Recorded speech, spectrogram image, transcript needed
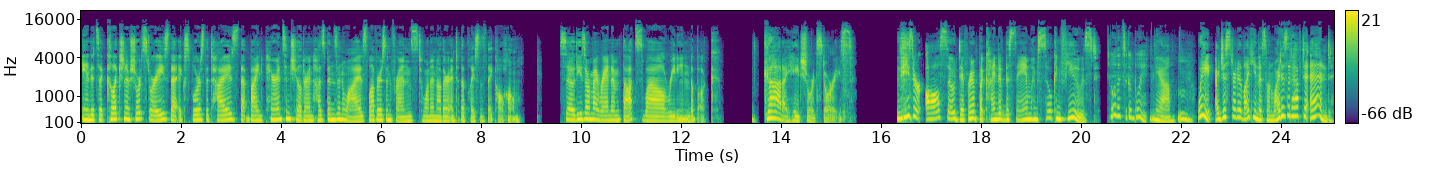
And it's a collection of short stories that explores the ties that bind parents and children, husbands and wives, lovers and friends to one another and to the places they call home. So these are my random thoughts while reading the book. God, I hate short stories. these are all so different, but kind of the same. I'm so confused. Oh, that's a good point. Yeah. Mm. Wait, I just started liking this one. Why does it have to end?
